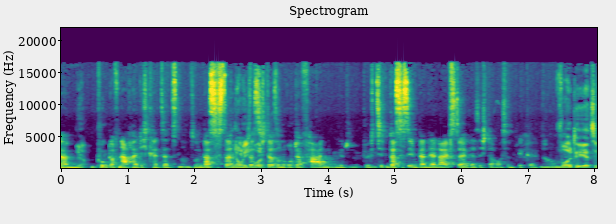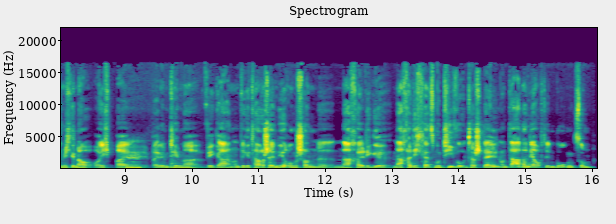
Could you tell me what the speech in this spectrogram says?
ähm, Ja. einen Punkt auf Nachhaltigkeit setzen und so. Und das ist dann Genau, eben, dass sich da so ein roter Faden durchzieht. Und das ist eben dann der Lifestyle, der sich daraus entwickelt. Ne? Wollte jetzt nämlich genau euch bei, Hm. bei dem Thema vegan und vegetarische Ernährung schon äh, nachhaltige Nachhaltigkeitsmotive unterstellen und da dann ja auch den Bogen zum,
